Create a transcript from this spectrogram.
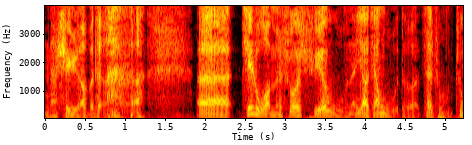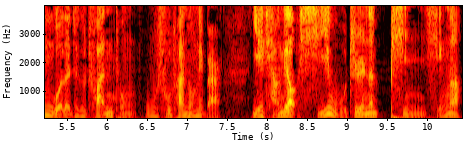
那是惹不得。呃，其实我们说学武呢，要讲武德，在中中国的这个传统武术传统里边，也强调习武之人的品行啊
